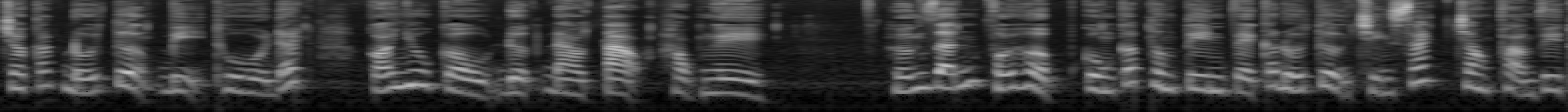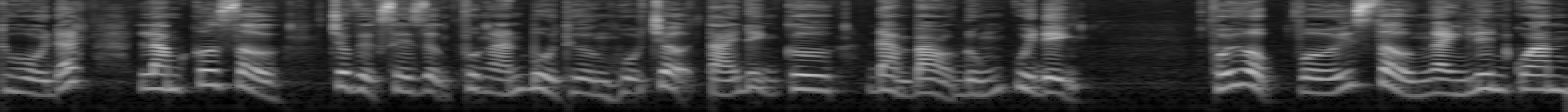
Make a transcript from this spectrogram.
cho các đối tượng bị thu hồi đất có nhu cầu được đào tạo học nghề. Hướng dẫn phối hợp cung cấp thông tin về các đối tượng chính sách trong phạm vi thu hồi đất làm cơ sở cho việc xây dựng phương án bồi thường hỗ trợ tái định cư đảm bảo đúng quy định. Phối hợp với sở ngành liên quan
